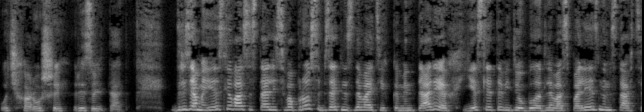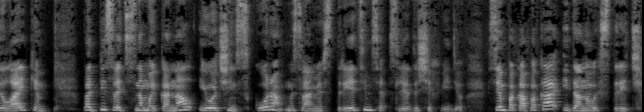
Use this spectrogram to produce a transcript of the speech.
очень хороший результат. Друзья мои, если у вас остались вопросы, обязательно задавайте их в комментариях. Если это видео было для вас полезным, ставьте лайки, подписывайтесь на мой канал, и очень скоро мы с вами встретимся в следующих видео. Всем пока-пока и до новых встреч!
